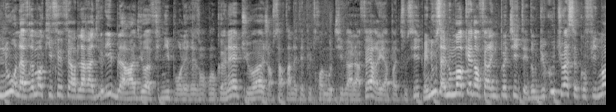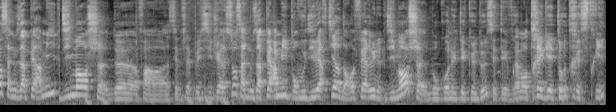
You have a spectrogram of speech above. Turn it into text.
nous, on a vraiment kiffé faire de la radio libre. La radio a fini pour les raisons qu'on connaît, tu vois. Genre, certains n'étaient plus trop motivés à la faire, et y a pas de souci. Mais nous, ça nous manquait d'en faire une petite. Et donc, du coup, tu vois, ce confinement, ça nous a permis, dimanche, de... Enfin, cette, petite situation, ça nous a permis, pour vous divertir, d'en refaire une dimanche. Donc, on était que deux. C'était vraiment très ghetto, très street.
